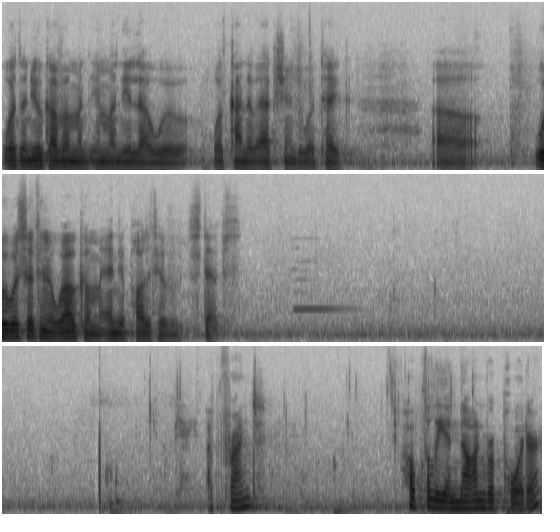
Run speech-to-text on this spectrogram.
what the new government in Manila will, what kind of actions will take. Uh, we will certainly welcome any positive steps. Up front. Hopefully, a non reporter,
